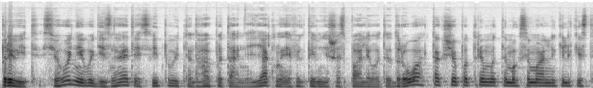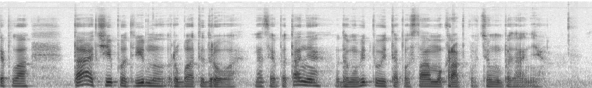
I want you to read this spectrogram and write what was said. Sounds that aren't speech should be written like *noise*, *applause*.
Привіт! Сьогодні ви дізнаєтесь відповідь на два питання: як найефективніше спалювати дрова, так щоб отримати максимальну кількість тепла, та чи потрібно рубати дрова. На це питання дамо відповідь та поставимо крапку в цьому питанні.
